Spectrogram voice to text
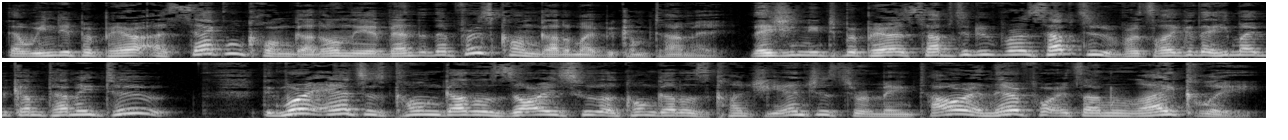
that we need to prepare a second Kohen Gadol in the event that the first Kohen Gadol might become Tameh. They should need to prepare a substitute for a substitute, for it's likely that he might become Tameh too. The Gemara answers Kohen Gadol Zarisu, a Kohen Gadol is conscientious to remain tower, and therefore it's unlikely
